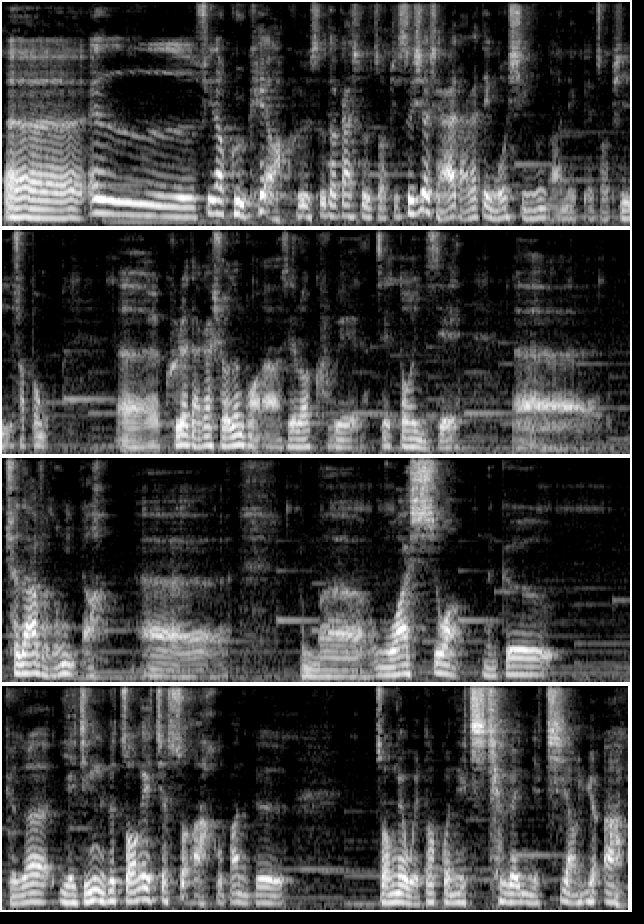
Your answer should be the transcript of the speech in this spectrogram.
呃，还是非常感慨啊！看收到介许多照片，首先要谢谢大家对我信任啊，那个照片发拨我。呃，看了大家小辰光啊，侪老可爱，再到现在，呃，确实也勿容易啊。呃，那么我也希望能够搿个疫情能够早眼结束啊，虎爸能够早眼回到国内去吃个热气洋芋啊，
